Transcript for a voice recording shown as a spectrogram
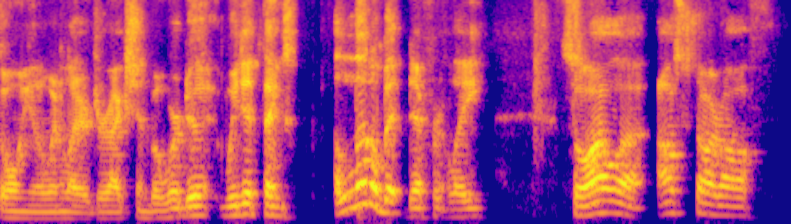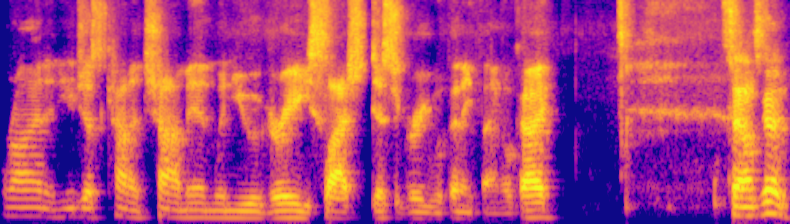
going in a win later direction, but we're doing we did things a little bit differently. So I'll uh, I'll start off Ryan, and you just kind of chime in when you agree slash disagree with anything. Okay. Sounds good.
